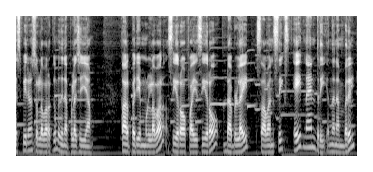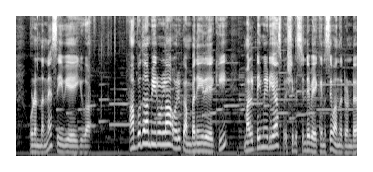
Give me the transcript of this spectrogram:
എക്സ്പീരിയൻസ് ഉള്ളവർക്കും ഇതിന് അപ്ലൈ ചെയ്യാം. താല്പര്യമുള്ളവർ zero five zero double eight seven six eight nine three എന്ന നമ്പറിൽ ഉടൻ തന്നെ സി വി അയക്കുക അബുദാബിയിലുള്ള ഒരു കമ്പനിയിലേക്ക് മൾട്ടിമീഡിയ സ്പെഷ്യലിസ്റ്റിന്റെ വേക്കൻസി വന്നിട്ടുണ്ട്.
